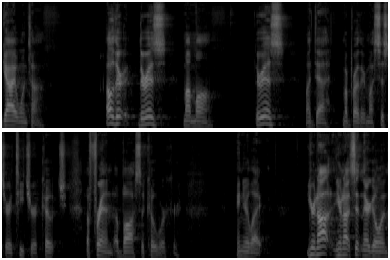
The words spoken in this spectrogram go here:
guy one time. Oh, there, there is my mom. There is my dad, my brother, my sister, a teacher, a coach, a friend, a boss, a coworker. And you're like, you're not, you're not sitting there going,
